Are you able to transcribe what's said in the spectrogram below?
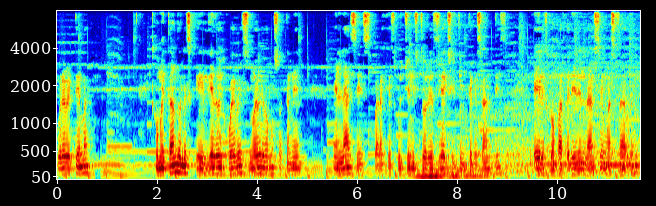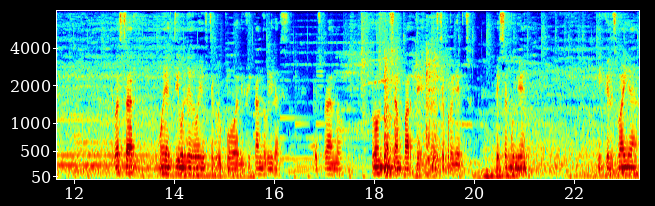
breve tema. Comentándoles que el día de hoy, jueves 9, vamos a tener enlaces para que escuchen historias de éxito interesantes. Eh, les compartiré el enlace más tarde. Va a estar muy activo el día de hoy este grupo Edificando Vidas, esperando pronto sean parte de este proyecto. Que estén muy bien y que les vaya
